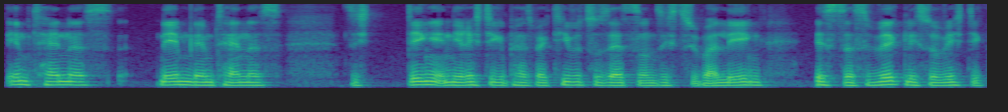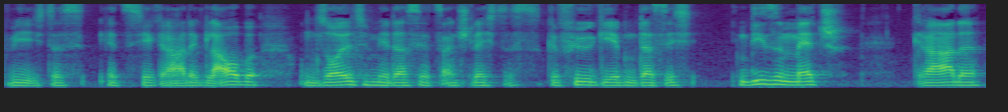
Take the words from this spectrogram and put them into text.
im Tennis, neben dem Tennis, sich Dinge in die richtige Perspektive zu setzen und sich zu überlegen, ist das wirklich so wichtig, wie ich das jetzt hier gerade glaube? Und sollte mir das jetzt ein schlechtes Gefühl geben, dass ich in diesem Match gerade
